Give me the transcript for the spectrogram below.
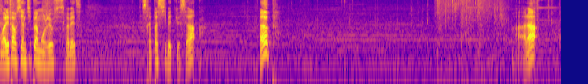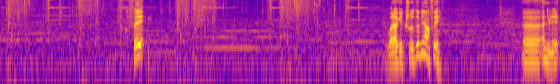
On va aller faire aussi un petit peu à manger aussi, c'est pas bête. Ce serait pas si bête que ça. Hop Voilà. Parfait. Voilà quelque chose de bien fait. Euh, annuler.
